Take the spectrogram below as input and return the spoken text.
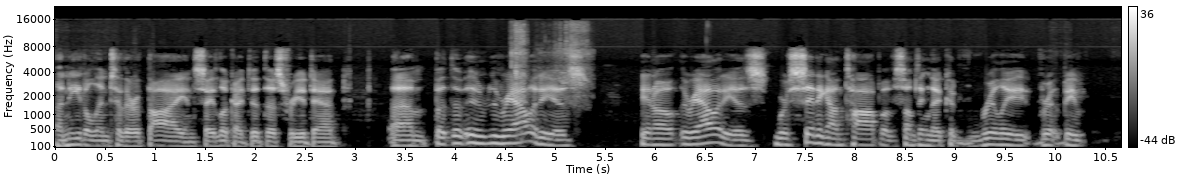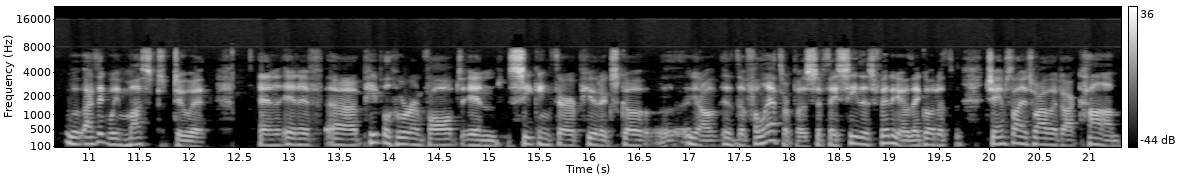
a needle into their thigh and say, "Look, I did this for you, Dad." Um, but the, the, reality is, you know, the reality is we're sitting on top of something that could really be. I think we must do it. And, and if uh, people who are involved in seeking therapeutics go, you know, the philanthropists, if they see this video, they go to jameslyonsweiler.com.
